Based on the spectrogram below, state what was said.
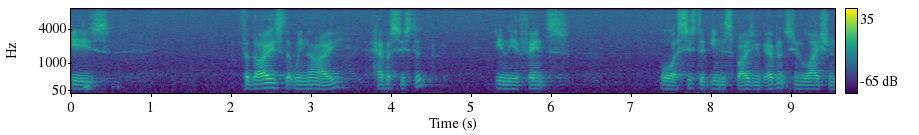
is for those that we know have assisted in the offence or assisted in disposing of evidence in relation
